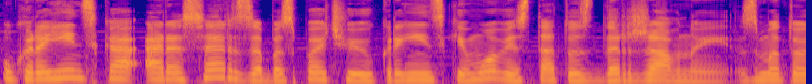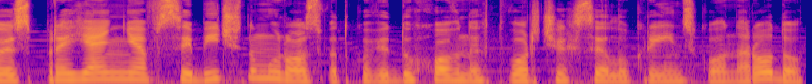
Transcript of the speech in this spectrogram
Українська РСР забезпечує українській мові статус державної з метою сприяння всебічному розвиткові духовних творчих сил українського народу,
